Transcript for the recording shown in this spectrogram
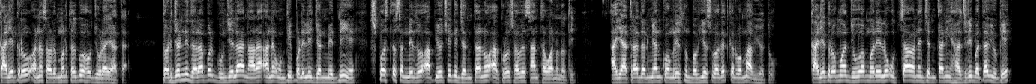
કાર્યકરો અને સમર્થકો જોડાયા હતા. કરજણની ધરા પર ગુંજેલા નારા અને ઉમટી પડેલી જનમેદનીએ સ્પષ્ટ સંદેશો આપ્યો છે કે જનતાનો આક્રોશ હવે શાંત થવાનો નથી. આ યાત્રા દરમિયાન કોંગ્રેસનું ભવ્ય સ્વાગત કરવામાં આવ્યું હતું. કાર્યક્રમમાં જોવા મળેલો ઉત્સાહ અને જનતાની હાજરી બતાવ્યું કે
